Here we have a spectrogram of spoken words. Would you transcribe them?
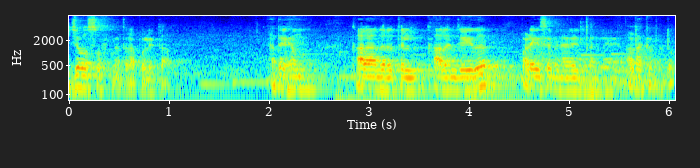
ജോസഫ് മെത്രാപ്പൊലിത്ത. അദ്ദേഹം കാലാന്തരത്തിൽ കാലം ചെയ്ത് പഴയ സെമിനാരിൽ തന്നെ അടക്കപ്പെട്ടു.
